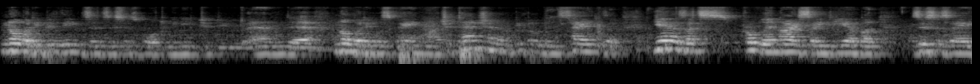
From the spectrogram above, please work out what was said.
nobody believed that this is what we need to do, and uh, nobody was paying much attention, and people have been saying that, yeah, that's probably a nice idea, but this is a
